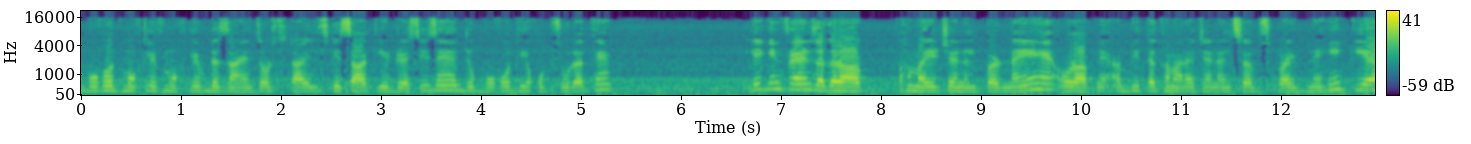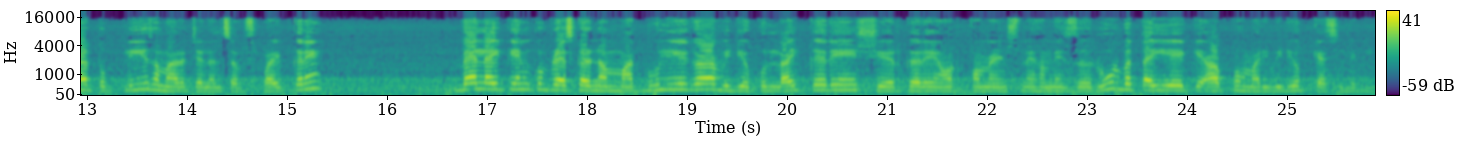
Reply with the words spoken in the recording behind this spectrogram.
बहुत मुख्तलिफ़ मुख्तलिफ़ डिज़ाइन और स्टाइल्स के साथ ये ड्रेसेस हैं, जो बहुत ही खूबसूरत हैं। लेकिन फ्रेंड्स अगर आप हमारे चैनल पर नए हैं और आपने अभी तक हमारा चैनल सब्सक्राइब नहीं किया तो प्लीज़ हमारा चैनल सब्सक्राइब करें। बेल आइकन को प्रेस करना मत भूलिएगा। वीडियो को लाइक करें, शेयर करें और कमेंट्स में हमें ज़रूर बताइए कि आपको हमारी वीडियो कैसी लगी।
